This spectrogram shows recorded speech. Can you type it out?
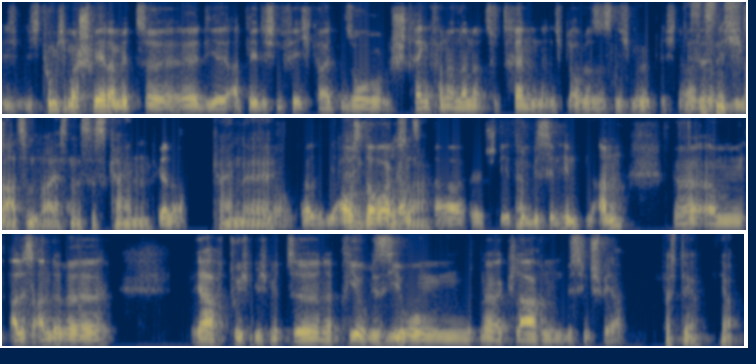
ich, ich tue mich immer schwer damit, äh, die athletischen Fähigkeiten so streng voneinander zu trennen, denn ich glaube, das ist nicht möglich. Ne? Es ist also, nicht schwarz und weiß, ne? es ist kein, genau. Kein äh, genau. Also die Ausdauer ganz klar äh, steht ja. so ein bisschen hinten an. Ja, ähm, alles andere, ja, tue ich mich mit äh, einer Priorisierung, mit einer klaren ein bisschen schwer. Verstehe, ja.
